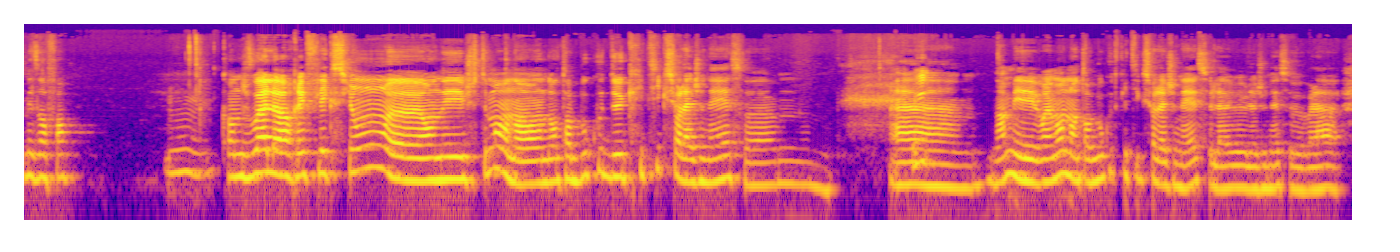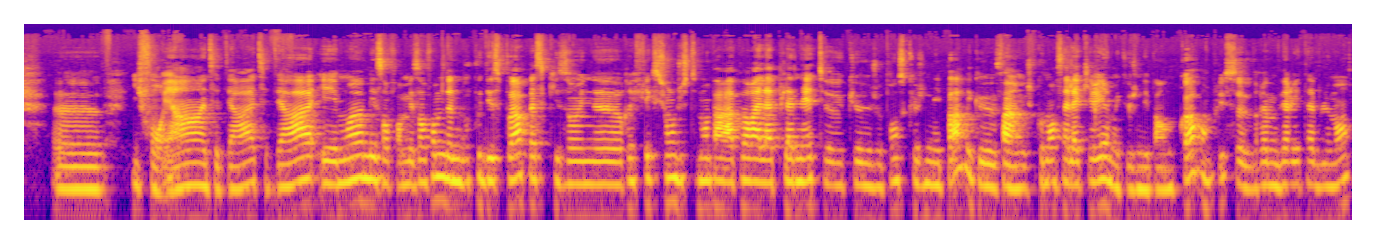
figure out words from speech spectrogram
Mes enfants. Mm. Quand je vois leurs réflexions, euh, on est justement, on, entend beaucoup de critiques sur la jeunesse. Euh, euh, non, mais vraiment, on entend beaucoup de critiques sur la jeunesse. La, jeunesse, voilà, ils font rien, etc., etc. Et moi, mes enfants, mes enfants me donnent beaucoup d'espoir parce qu'ils ont une réflexion justement par rapport à la planète que je pense que je n'ai pas et que, enfin, je commence à l'acquérir, mais que je n'ai pas encore en plus, vraiment véritablement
